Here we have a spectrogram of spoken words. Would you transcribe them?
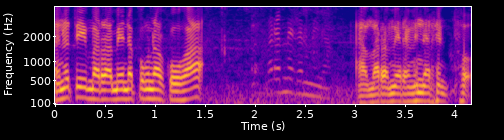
Ano te, marami na pong nakuha. Marami-rami na. Ah, marami-rami na rin po.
